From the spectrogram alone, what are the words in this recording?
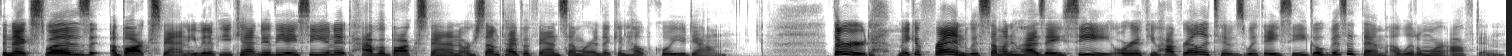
The next was a box fan. Even if you can't do the AC unit, have a box fan or some type of fan somewhere that can help cool you down. Third, make a friend with someone who has AC, or if you have relatives with AC, go visit them a little more often.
